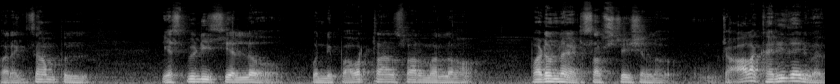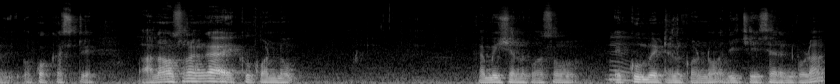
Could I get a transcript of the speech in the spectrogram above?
ఫర్ ఎగ్జాంపుల్ ఎస్పీడీసీఎల్లో కొన్ని పవర్ ట్రాన్స్ఫార్మర్లో పడున్నాయట సబ్స్టేషన్లో. చాలా ఖరీదైనవి అవి. ఒక్కొక్క స్టే అనవసరంగా ఎక్కువ కొనడం. కమిషన్ల కోసం ఎక్కువ మెటీరియల్ కొనడం అది చేశారని కూడా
